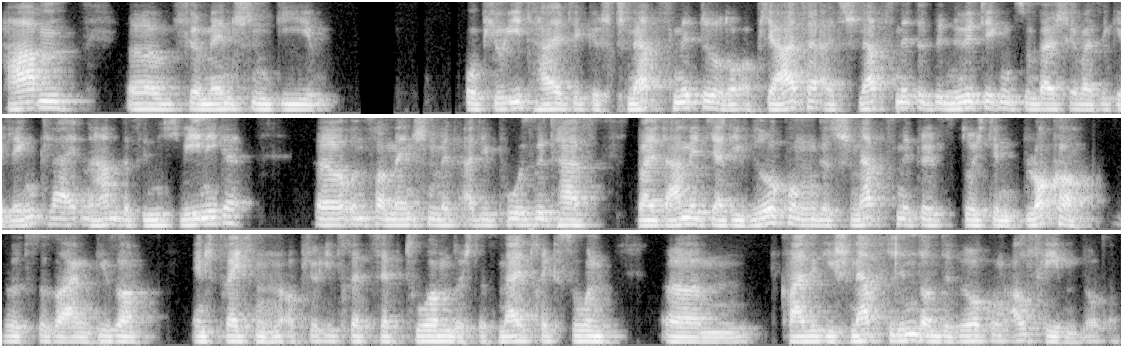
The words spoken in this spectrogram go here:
haben. Äh, für Menschen, die opioidhaltige Schmerzmittel oder Opiate als Schmerzmittel benötigen, zum Beispiel, weil sie Gelenkleiden haben. Das sind nicht wenige äh, unserer Menschen mit Adipositas, weil damit ja die Wirkung des Schmerzmittels durch den Blocker sozusagen dieser entsprechenden Opioidrezeptoren durch das Naltrexon ähm, quasi die schmerzlindernde Wirkung aufheben würde.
